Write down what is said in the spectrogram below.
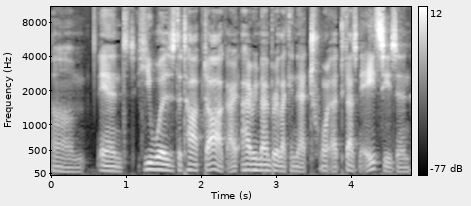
um, and he was the top dog. I, I remember like in that uh, 2008 season,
